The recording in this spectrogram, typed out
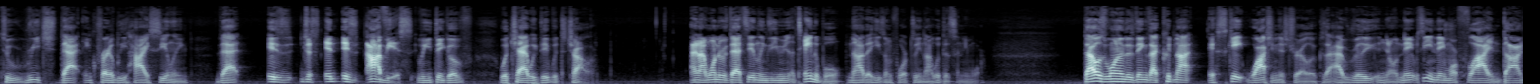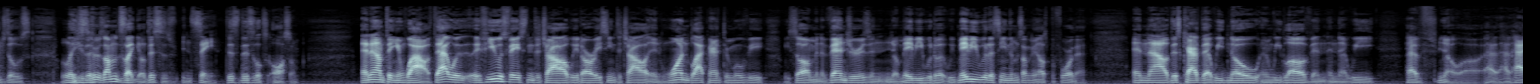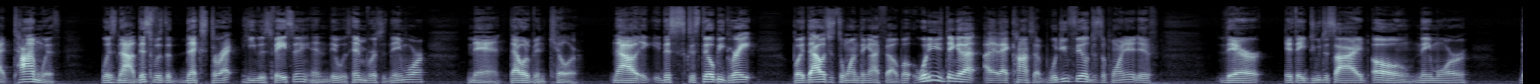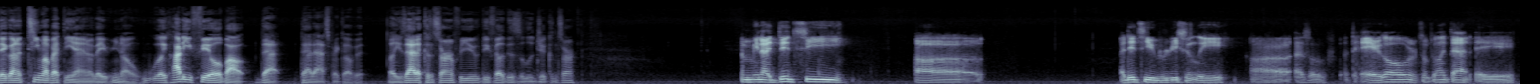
to reach that incredibly high ceiling that is just it is obvious when you think of what Chadwick did with T'Challa. And I wonder if that ceiling's even attainable now that he's unfortunately not with us anymore that was one of the things I could not escape watching this trailer because I really, you know, seeing Namor fly and dodge those lasers, I'm just like, yo, this is insane. This this looks awesome. And then I'm thinking, wow, if that was if he was facing T'Challa, we'd already seen T'Challa in one Black Panther movie. We saw him in Avengers, and you know maybe would we maybe would have seen him something else before that. And now this character that we know and we love and, and that we have you know uh, have, have had time with was now this was the next threat he was facing, and it was him versus Namor. Man, that would have been killer. Now it, this could still be great, but that was just the one thing I felt. But what do you think of that uh, that concept? Would you feel disappointed if they're if they do decide, oh, Namor, they're gonna team up at the end, or they, you know, like how do you feel about that that aspect of it? Like, is that a concern for you? Do you feel like this is a legit concern? I mean, I did see uh, I did see recently uh, as of a day ago or something like that. A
